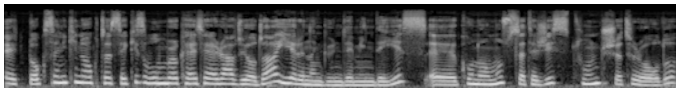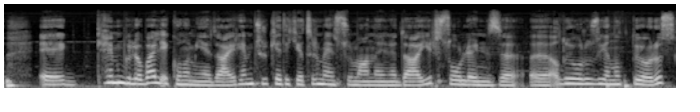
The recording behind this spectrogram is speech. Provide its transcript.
Evet 92.8 Bloomberg HT Radyo'da yarının gündemindeyiz. Ee, konuğumuz stratejist Tunç Şatıroğlu. Ee, hem global ekonomiye dair hem Türkiye'deki yatırım enstrümanlarına dair sorularınızı e, alıyoruz, yanıtlıyoruz.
